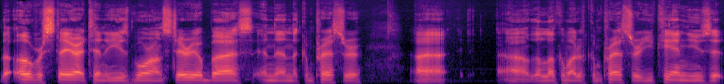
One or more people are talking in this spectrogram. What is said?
the overstayer I tend to use more on stereo bus, and then the compressor, uh, uh, the locomotive compressor, you can use it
